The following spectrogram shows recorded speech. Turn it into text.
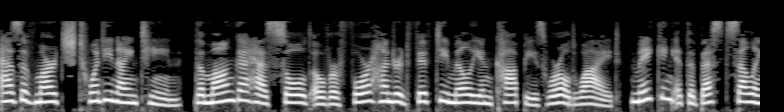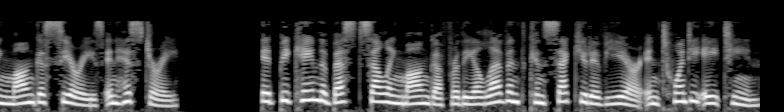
As of March 2019, the manga has sold over 450 million copies worldwide, making it the best-selling manga series in history. It became the best-selling manga for the 11th consecutive year in 2018.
